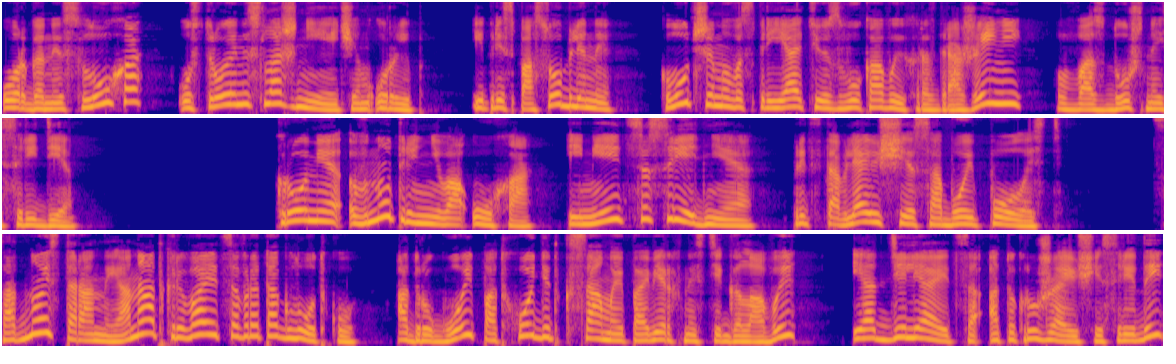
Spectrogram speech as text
Органы слуха устроены сложнее, чем у рыб, и приспособлены к лучшему восприятию звуковых раздражений в воздушной среде. Кроме внутреннего уха имеется среднее, представляющее собой полость, с одной стороны она открывается в ротоглотку, а другой подходит к самой поверхности головы и отделяется от окружающей среды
